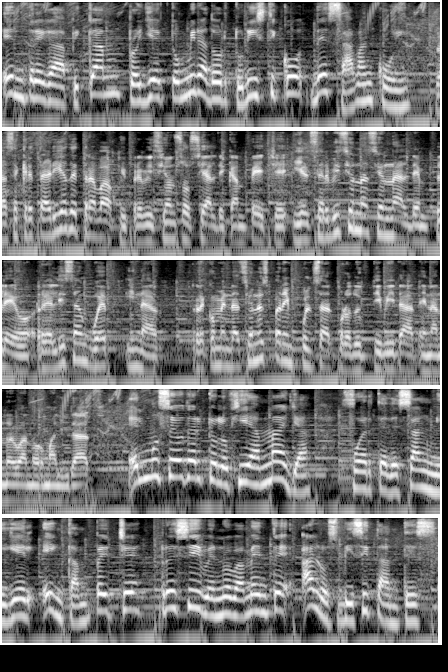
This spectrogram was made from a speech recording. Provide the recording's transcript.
Entrega a PICAM proyecto Mirador Turístico de Sabancuy. La Secretaría de Trabajo y Previsión Social de Campeche y el Servicio Nacional de Empleo realizan webinar recomendaciones para impulsar productividad en la nueva normalidad. El Museo de Arqueología Maya, Fuerte de San Miguel en Campeche, recibe nuevamente a los visitantes.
